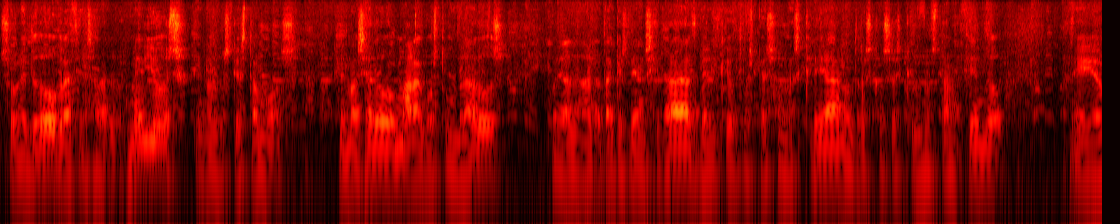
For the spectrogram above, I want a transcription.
sobre todo gracias a los medios, a los que estamos demasiado mal acostumbrados, puede dar ataques de ansiedad, ver que otras personas crean, otras cosas que uno están haciendo. Eh,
